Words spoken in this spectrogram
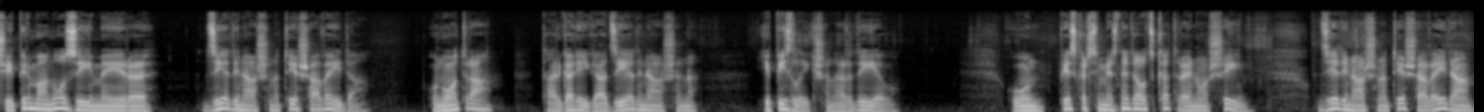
Šī pirmā nozīme ir eh, dziedināšana tiešā veidā, un otrā - tā ir garīgā dziedināšana, jeb izlīkšana ar Dievu. Un pieskarsimies nedaudz katrai no šīm. Dziedināšana tiešā veidā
